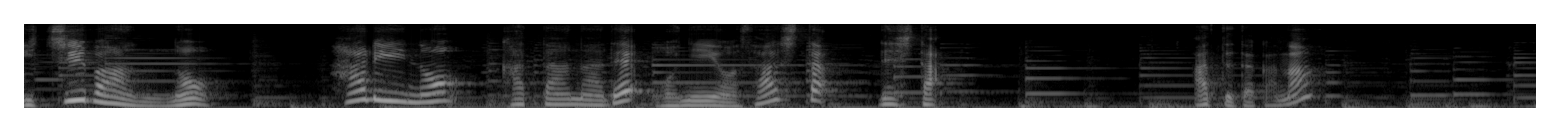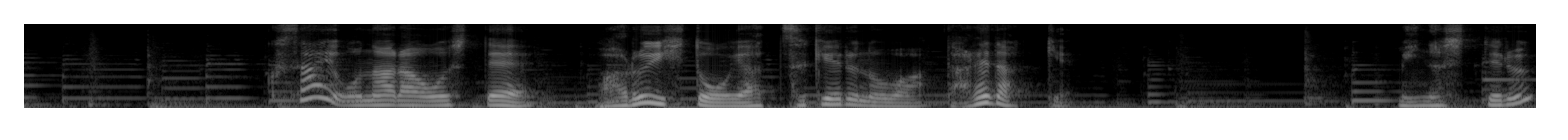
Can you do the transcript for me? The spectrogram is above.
1番の針の刀で鬼を刺した。でした。合ってたかな？臭いおならをして悪い人をやっつけるのは誰だっけ？みんな知ってる？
